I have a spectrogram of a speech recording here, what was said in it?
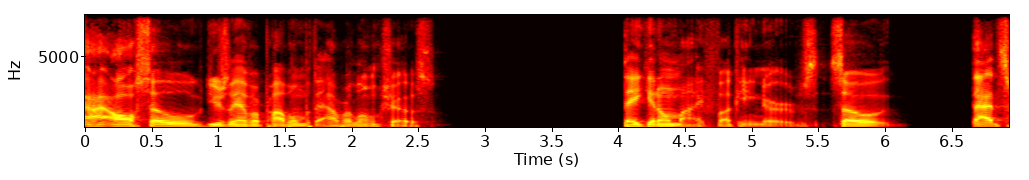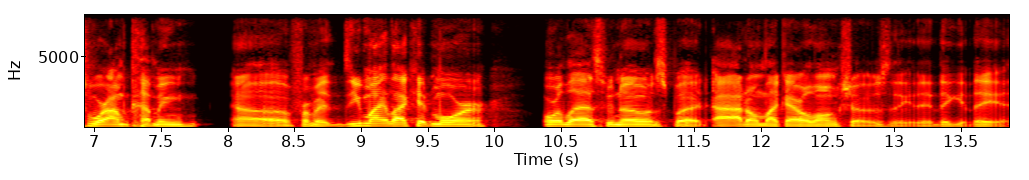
I also usually have a problem with hour long shows. They get on my fucking nerves. So that's where I'm coming uh, from it. You might like it more or less, who knows? But I don't like hour long shows. They, they, they, they,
